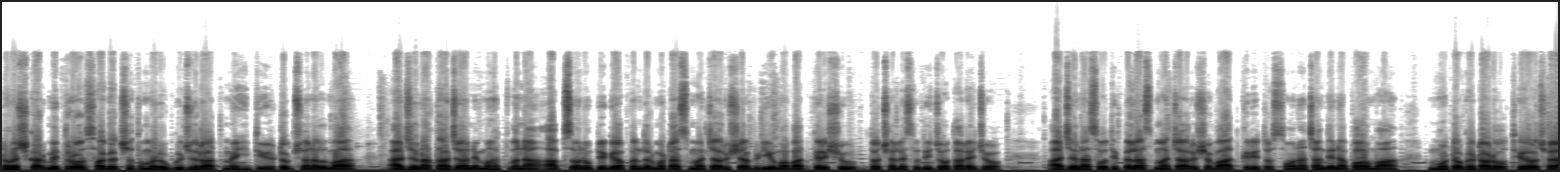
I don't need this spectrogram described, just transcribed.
નમસ્કાર મિત્રો, સ્વાગત છે તમારું ગુજરાત માહિતી યુટ્યુબ ચેનલમાં. આજના તાજા અને મહત્વના આપસોનો ઉપયોગ પંદર મોટા સમાચાર વિશે આ વિડીયોમાં વાત કરીશું. તો છેલ્લે સુધી જોતા રહેજો. આજના સૌથી પહેલાં સમાચાર વિશે વાત કરીએ તો સોના ચાંદીના ભાવમાં મોટો ઘટાડો થયો છે.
